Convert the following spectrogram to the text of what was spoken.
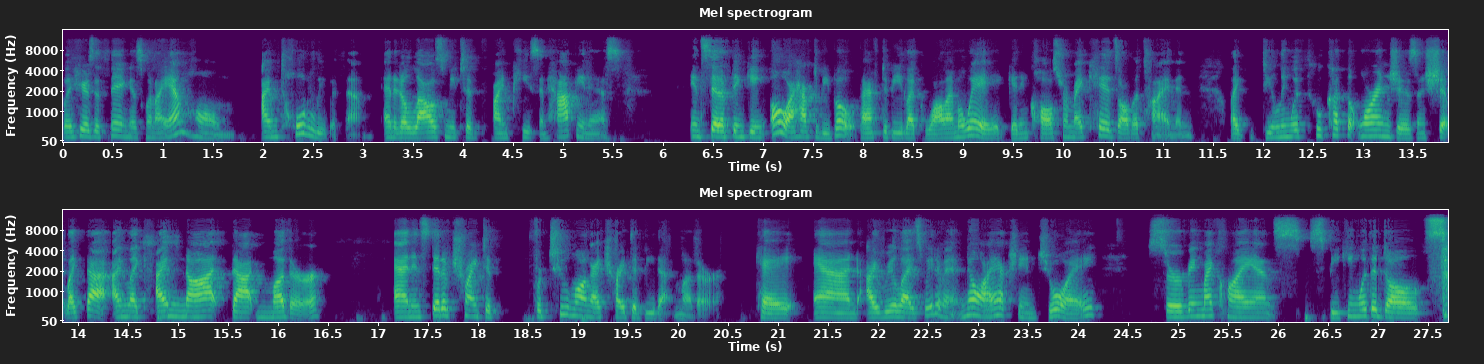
but here's the thing is when i am home i'm totally with them and it allows me to find peace and happiness instead of thinking, oh, I have to be both. I have to be like while I'm away, getting calls from my kids all the time and like dealing with who cut the oranges and shit like that. I'm like, I'm not that mother. And instead of trying to, for too long, I tried to be that mother. Okay. And I realized, wait a minute, no, I actually enjoy serving my clients, speaking with adults,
